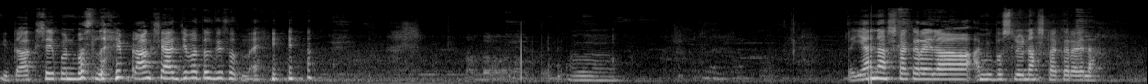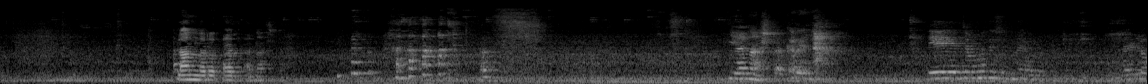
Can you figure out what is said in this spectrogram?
इथं अक्षय पण बसलाय. पण अक्षय अजिबातच दिसत नाही. या नाश्ता करायला आम्ही बसलोय नाश्ता करायला. नाश्ता. या नाश्ता करायला. ते याच्यामध्ये सुद्धा नाही का?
